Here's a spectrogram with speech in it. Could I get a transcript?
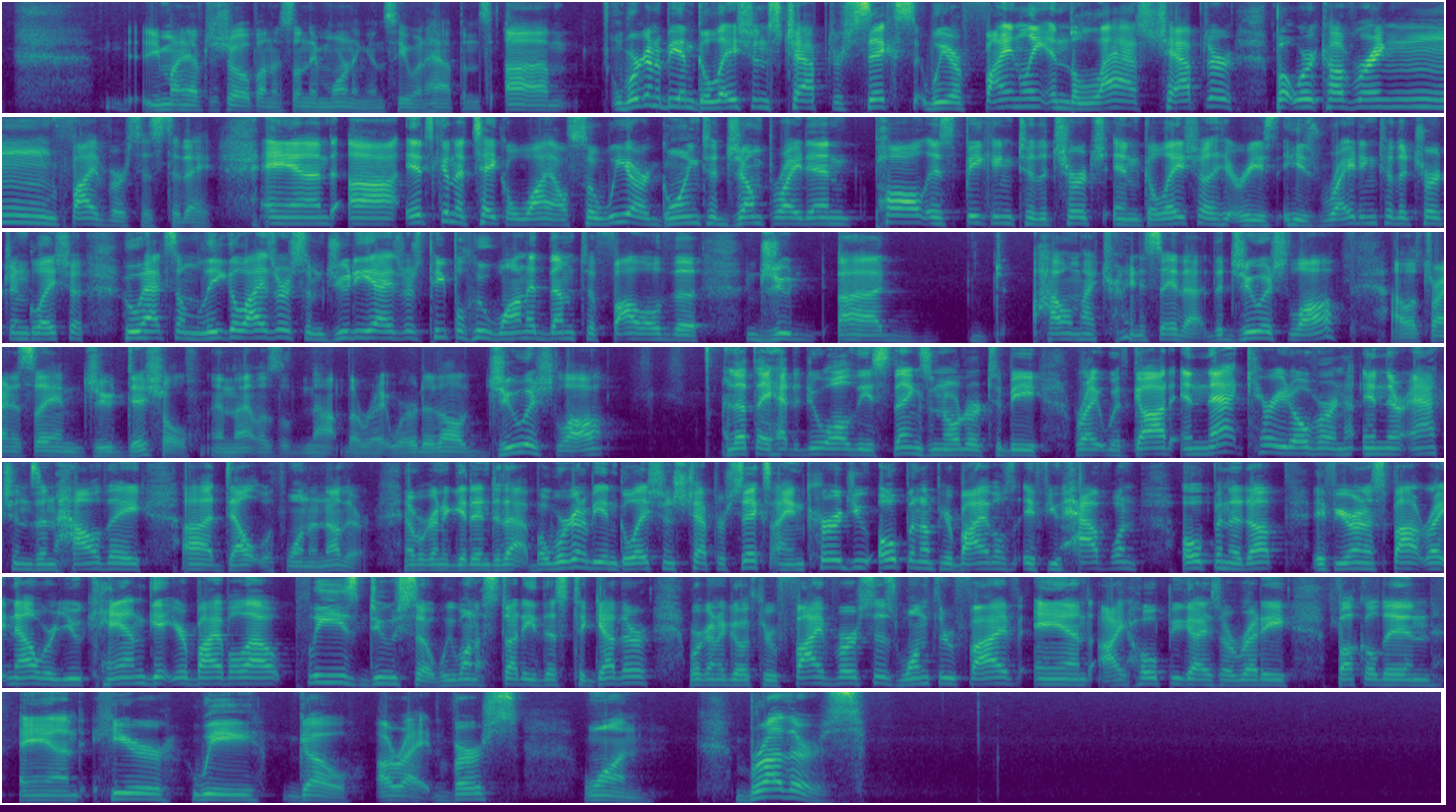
you might have to show up on a Sunday morning and see what happens. Um, we're going to be in Galatians chapter 6. We are finally in the last chapter, but we're covering five verses today. And uh, it's going to take a while, so we are going to jump right in. Paul is speaking to the church in Galatia, he's, he's writing to the church in Galatia who had some legalizers, some Judaizers, people who wanted them to follow the Jude. Uh, how am I trying to say that? The Jewish law. I was trying to say in judicial, and that was not the right word at all. Jewish law and that they had to do all these things in order to be right with God. And that carried over in, in their actions and how they uh, dealt with one another. And we're going to get into that. But we're going to be in Galatians chapter 6. I encourage you, open up your Bibles. If you have one, open it up. If you're in a spot right now where you can get your Bible out, please do so. We want to study this together. We're going to go through five verses, one through five. And I hope you guys are ready, buckled in. And here we go. All right, verse 1. Brothers,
